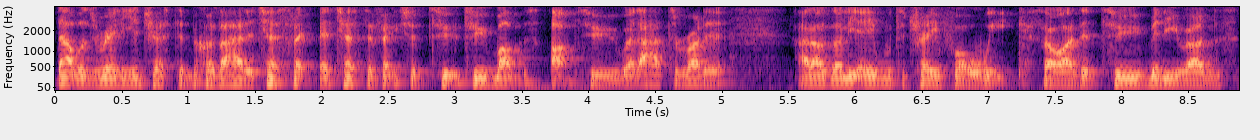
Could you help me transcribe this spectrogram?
that was really interesting because I had a chest a chest infection two two months up to when I had to run it, and I was only able to train for a week. So I did two mini runs,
